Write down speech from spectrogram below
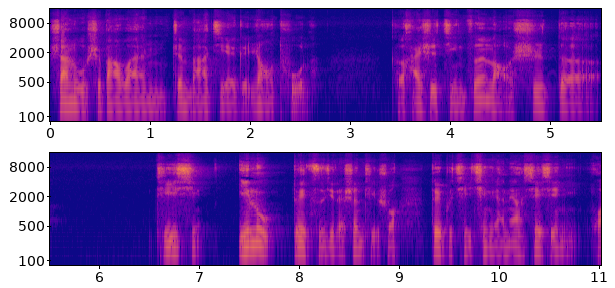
山路十八弯，真把姐给绕吐了。可还是谨遵老师的提醒，一路对自己的身体说：“对不起，请原谅，谢谢你，我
